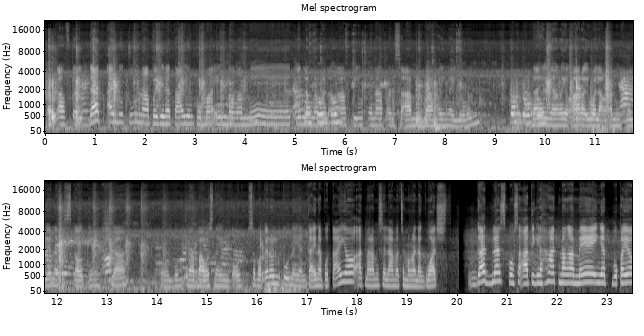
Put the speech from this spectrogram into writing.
At after that, ay luto na. Pwede na tayong kumain mga men. Yan lang naman ang aking kanapan sa aming bahay ngayon. Dahil nga ngayong araw, ay wala ang aming kuya. Nasa scouting siya. O, nabawas na yung kaon sa ba. Pero luto na yan. Kain na po tayo at maraming salamat sa mga nag-watch. God bless po sa ating lahat mga me. Ingat po kayo.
